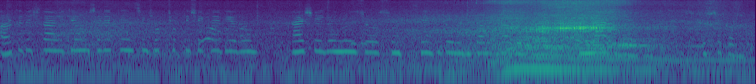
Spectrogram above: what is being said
Arkadaşlar videomu seyrettiğiniz için çok çok teşekkür ediyorum. Her şey gönlünüzce olsun. Sevgi dolu güzellikler dolu. Günler diliyorum. Hoşçakalın.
